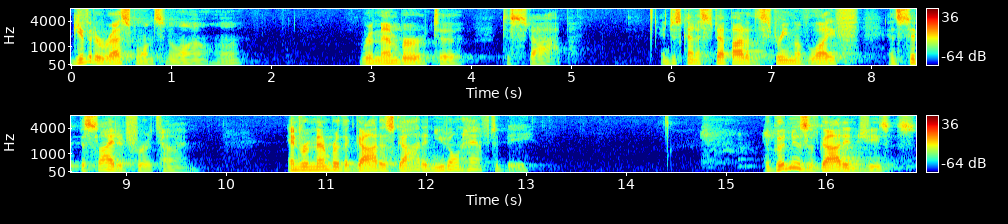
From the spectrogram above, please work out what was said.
give it a rest once in a while, huh? Remember to to stop and just kind of step out of the stream of life and sit beside it for a time. And remember that God is God and you don't have to be. The good news of God in Jesus,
